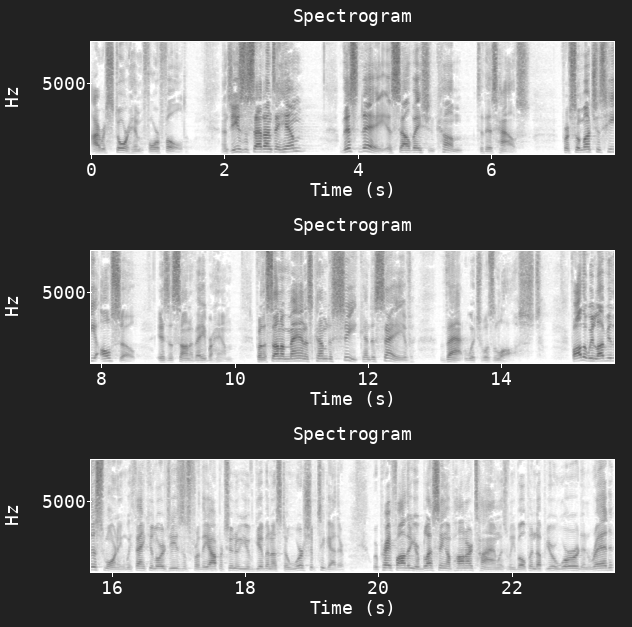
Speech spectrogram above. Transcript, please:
I restore him fourfold. And Jesus said unto him, This day is salvation come to this house, for so much as he also is the son of Abraham. For the Son of Man has come to seek and to save that which was lost. Father, we love you this morning. We thank you, Lord Jesus, for the opportunity you've given us to worship together. We pray, Father, your blessing upon our time as we've opened up your word and read.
